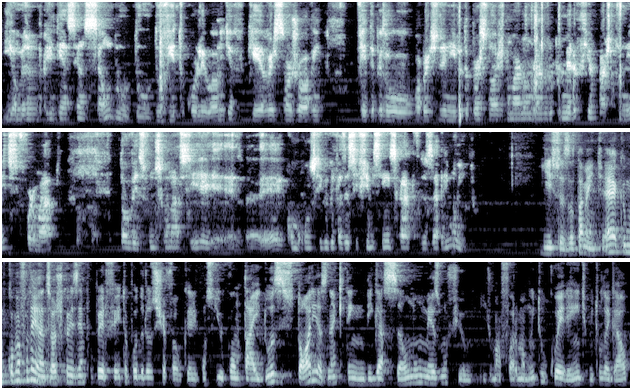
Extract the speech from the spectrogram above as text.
e ao mesmo tempo que a gente tem a ascensão do, do, do Vito Corleone, que é, que é, a versão jovem feita pelo Robert De Niro do personagem do Marlon Brando do primeiro filme. Acho que nesse formato talvez funcionasse é, é, como consigo fazer esse filme sem se caracterizarem muito. Isso, exatamente. É, como eu falei antes, eu acho que o exemplo perfeito é o Poderoso Chefão, que ele conseguiu contar aí duas histórias, né, que tem ligação num mesmo filme, de uma forma muito coerente, muito legal.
